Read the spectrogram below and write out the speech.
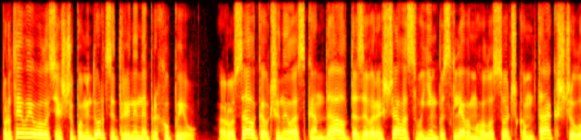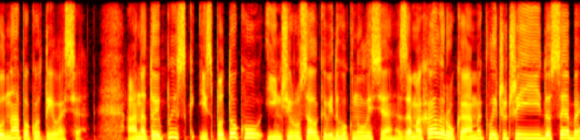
Проте виявилося, що помідор цитрини не прихопив. Русалка вчинила скандал та заверещала своїм писклявим голосочком так, що луна покотилася. А на той писк із потоку інші русалки відгукнулися, замахали руками, кличучи її до себе,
